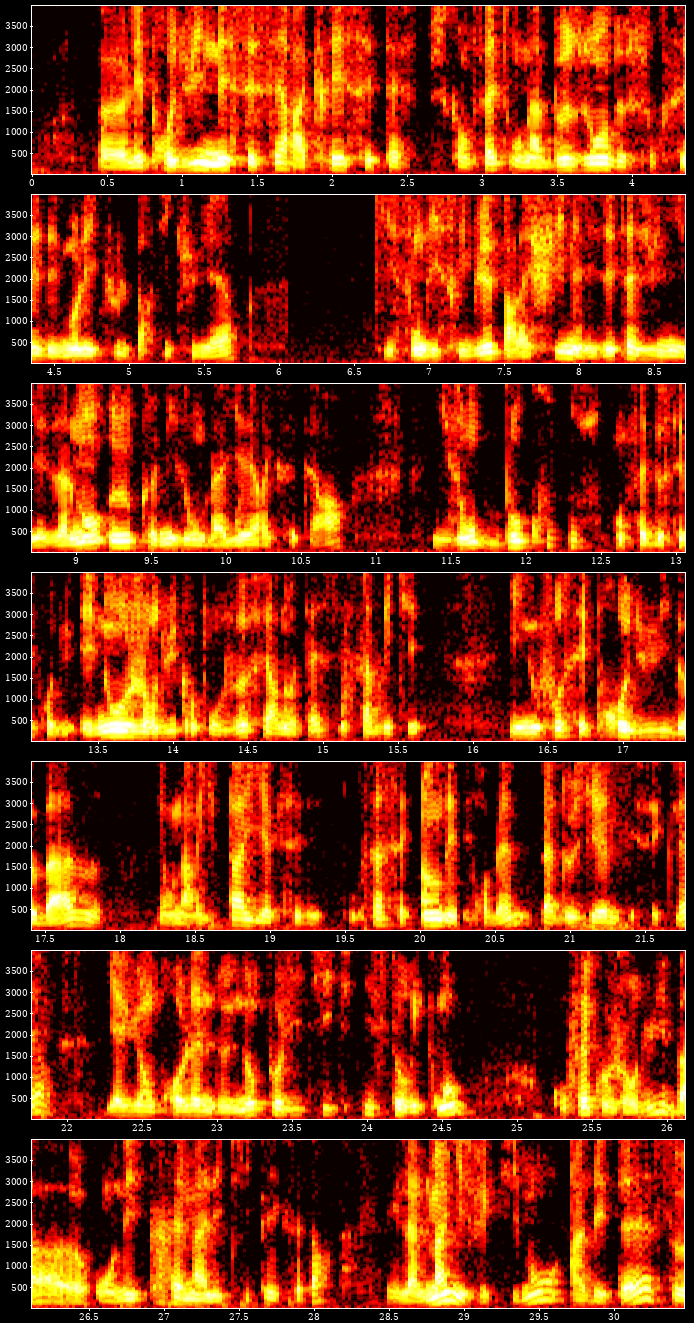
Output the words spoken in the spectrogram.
les produits nécessaires à créer ces tests, puisqu'en fait, on a besoin de sourcer des molécules particulières qui sont distribuées par la Chine et les États-Unis. Les Allemands, eux, comme ils ont Bayer, etc., ils ont beaucoup en fait de ces produits. Et nous, aujourd'hui, quand on veut faire nos tests, les fabriquer, il nous faut ces produits de base et on n'arrive pas à y accéder. Donc ça, c'est un des problèmes. La deuxième, et c'est clair, il y a eu un problème de nos politiques historiquement qu'on fait qu'aujourd'hui, bah, on est très mal équipé, etc. Et l'Allemagne, effectivement, a des tests.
